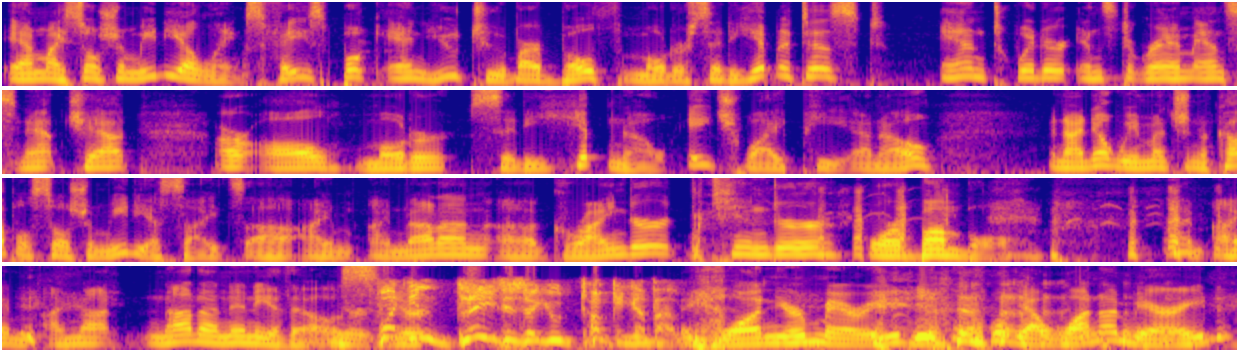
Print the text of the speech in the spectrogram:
And my social media links, Facebook and YouTube, are both Motor City Hypnotist, and Twitter, Instagram, and Snapchat are all Motor City Hypno, H Y P N O. And I know we mentioned a couple social media sites. Uh, I'm I'm not on uh, Grindr, Tinder, or Bumble. I'm, I'm I'm not not on any of those. What in blazes are you talking about? One, you're married, yeah, one I'm married.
